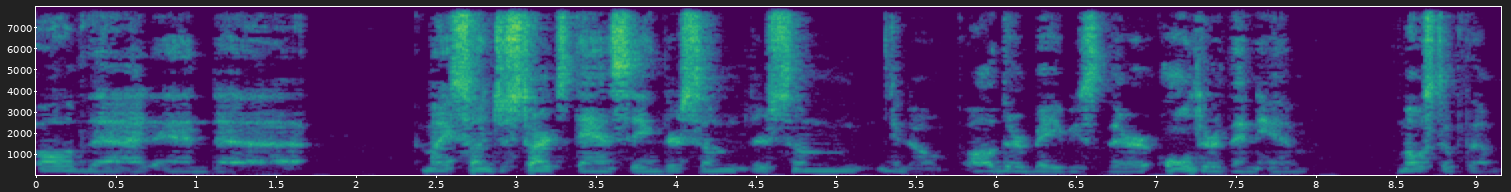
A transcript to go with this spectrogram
all of that, and uh, my son just starts dancing. There's some there's some you know other babies They're older than him, most of them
